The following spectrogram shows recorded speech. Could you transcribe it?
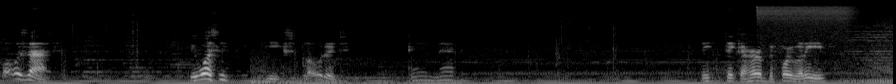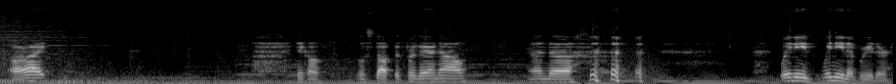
What was that? He wasn't. He exploded. Dang that. Need to take a herb before we leave. Alright. I think I'll we'll stop it for there now. And uh we need we need a breather,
